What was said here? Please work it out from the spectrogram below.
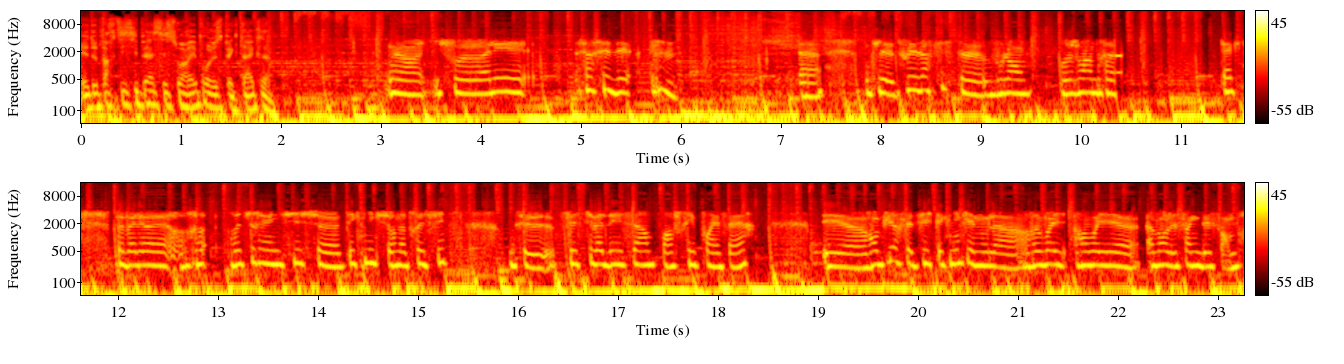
et de participer à ces soirées pour le spectacle? Euh, il faut aller chercher des. Euh, donc tous les artistes voulant rejoindre peuvent aller euh, re- retirer une fiche euh, technique sur notre site, festivaldelisséens.free.fr et euh, remplir cette fiche technique et nous la renvoyer, renvoyer avant le 5 décembre.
